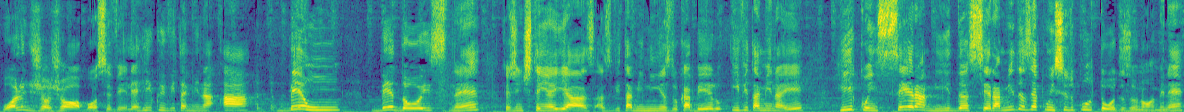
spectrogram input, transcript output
O óleo de jojoba, ó, você vê, ele é rico em vitamina A, B1, B2, né? Que a gente tem aí as, as vitamininhas do cabelo e vitamina E. Rico em ceramidas. Ceramidas é conhecido por todos o nome, né?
